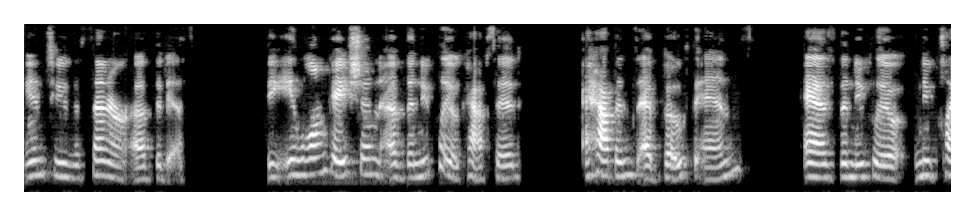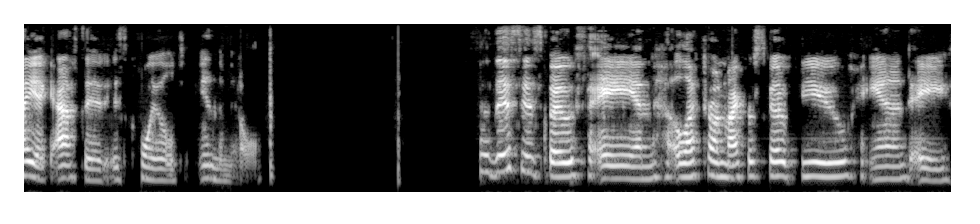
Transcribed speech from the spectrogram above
into the center of the disc. The elongation of the nucleocapsid happens at both ends as the nucleo nucleic acid is coiled in the middle. So this is both a, an electron microscope view and a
